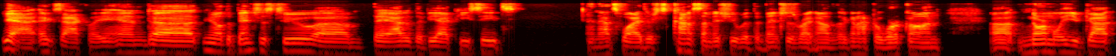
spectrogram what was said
Yeah, exactly. And uh, you know the benches too. Um, they added the VIP seats, and that's why there's kind of some issue with the benches right now that they're going to have to work on. Uh, normally, you've got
